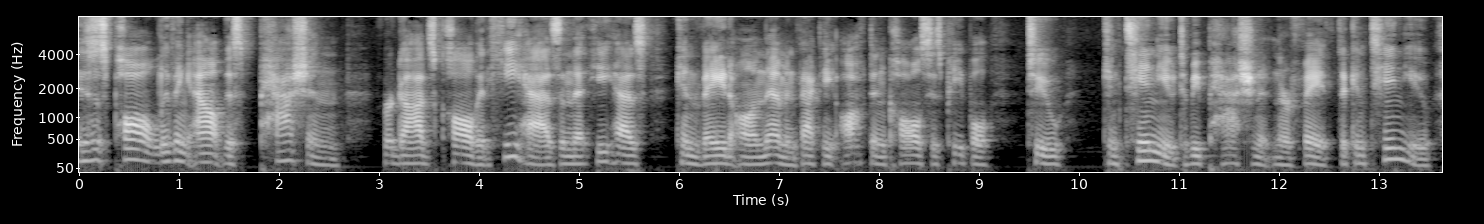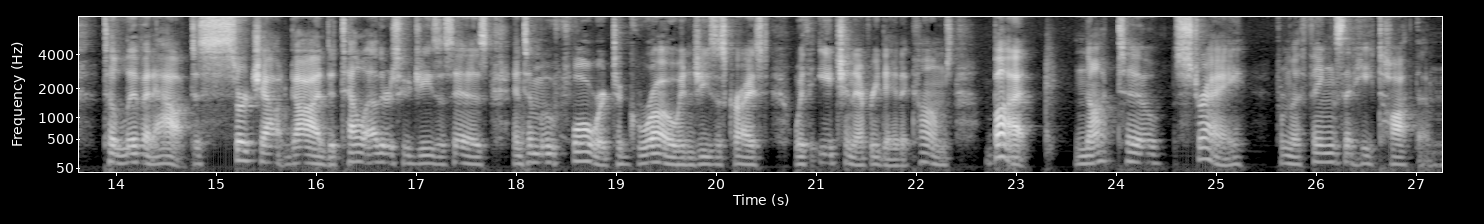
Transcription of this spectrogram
this is Paul living out this passion for God's call that he has and that he has conveyed on them. In fact, he often calls his people to continue to be passionate in their faith, to continue to live it out, to search out God, to tell others who Jesus is, and to move forward, to grow in Jesus Christ with each and every day that comes, but not to stray from the things that He taught them,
